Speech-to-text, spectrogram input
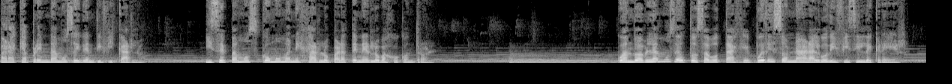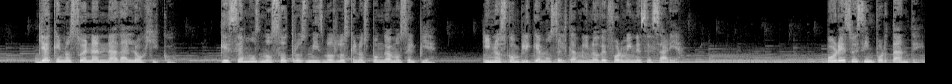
para que aprendamos a identificarlo y sepamos cómo manejarlo para tenerlo bajo control. Cuando hablamos de autosabotaje puede sonar algo difícil de creer, ya que no suena nada lógico que seamos nosotros mismos los que nos pongamos el pie y nos compliquemos el camino de forma innecesaria. Por eso es importante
